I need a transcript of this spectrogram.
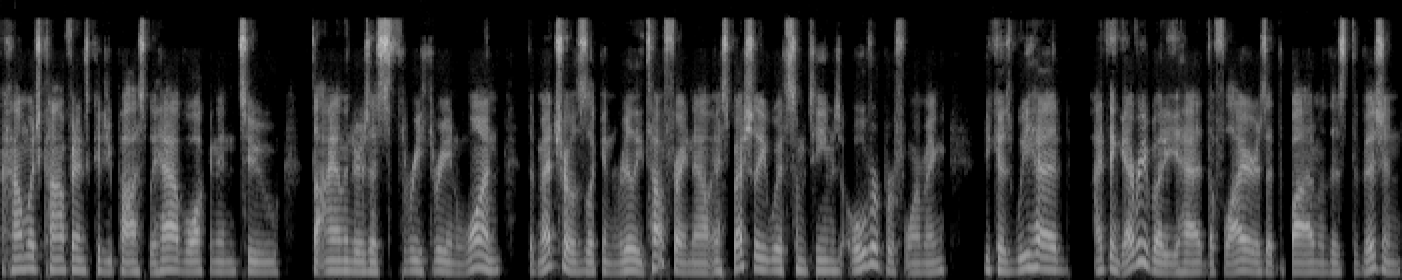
how much confidence could you possibly have walking into the Islanders as three, three, and one? The Metro is looking really tough right now, especially with some teams overperforming because we had, I think everybody had the Flyers at the bottom of this division.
